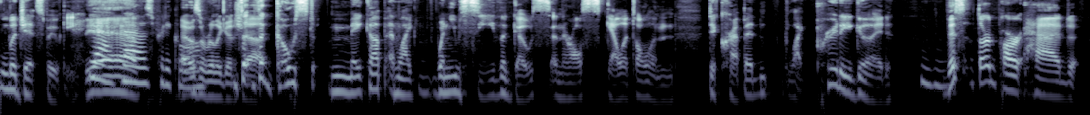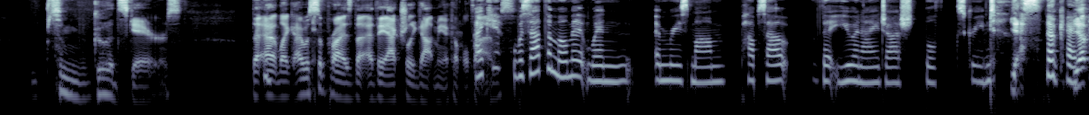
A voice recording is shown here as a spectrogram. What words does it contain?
legit spooky. Yeah, Yeah. that was pretty cool. That was a really good The, shot. the ghost makeup and like when you see the ghosts and they're all skeletal and decrepit, like pretty good. this third part had some good scares. That uh, like I was surprised that they actually got me a couple times. I times. can't. Was that the moment when Emery's mom pops out that you and I, Josh, both screamed? Yes. okay. Yep.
